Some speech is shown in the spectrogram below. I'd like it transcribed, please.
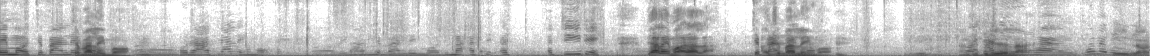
လေမော်ဂျပန်လေကျမလိမ့်မောဟိုဒါပြလေမော်ဒါဂျပန်လေမော်ဒီမှာအတိအကြီးတယ်ပြလိုက်မောအဲ့ဒါလား ဂျပန်ဂျပန်လိမ့်မောဒီပလေးလားဟုတ်ပါပြီဒီလောက်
